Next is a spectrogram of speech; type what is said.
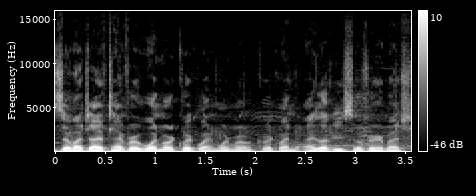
So much. I have time for one more quick one. One more quick one. I love you so very much.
